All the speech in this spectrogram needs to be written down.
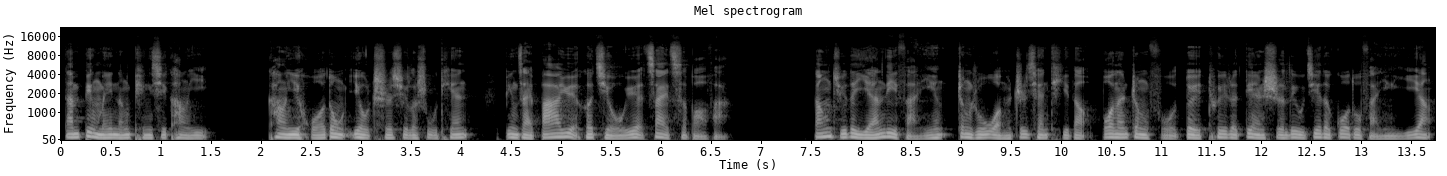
但并没能平息抗议。抗议活动又持续了数天，并在八月和九月再次爆发。当局的严厉反应，正如我们之前提到波兰政府对推着电视溜街的过度反应一样，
